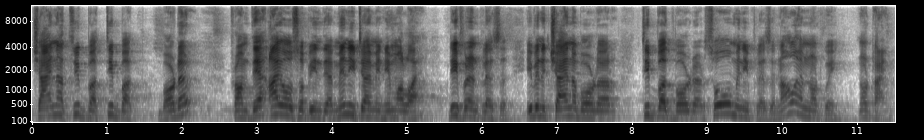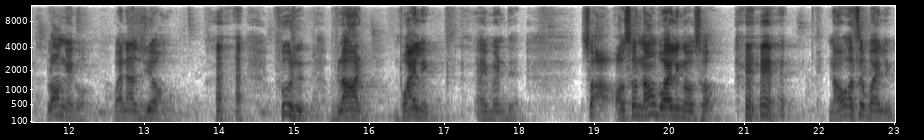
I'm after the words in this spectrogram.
China, Tibet, Tibet border. From there, I also been there many times in Himalaya, different places. Even China border, Tibet border, so many places. Now I am not going, no time. Long ago, when I was young, full blood boiling, I went there. So also now boiling also. now also boiling.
